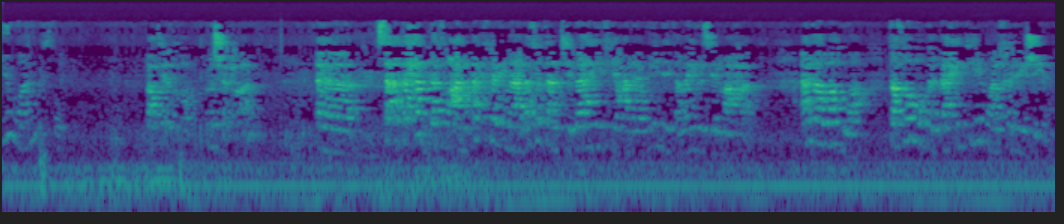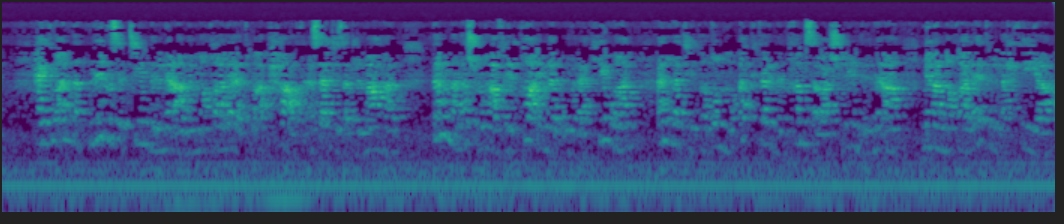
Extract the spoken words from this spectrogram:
Q1 بعطي مش الحال آه سأتحدث عن أكثر ما لفت انتباهي في عناوين تميز المعهد. ألا وهو تفوق الباحثين والخريجين حيث أن 62% من مقالات وأبحاث أساتذة المعهد تم نشرها في القائمة الأولى Q1 التي تضم أكثر من 25% من المقالات البحثية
